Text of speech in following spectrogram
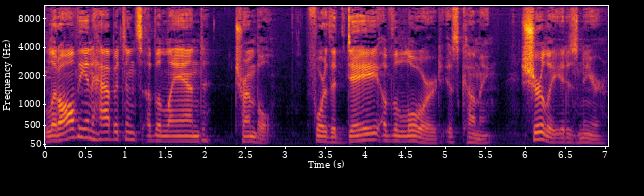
Let all the inhabitants of the land tremble, for the day of the Lord is coming. Surely it is near.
